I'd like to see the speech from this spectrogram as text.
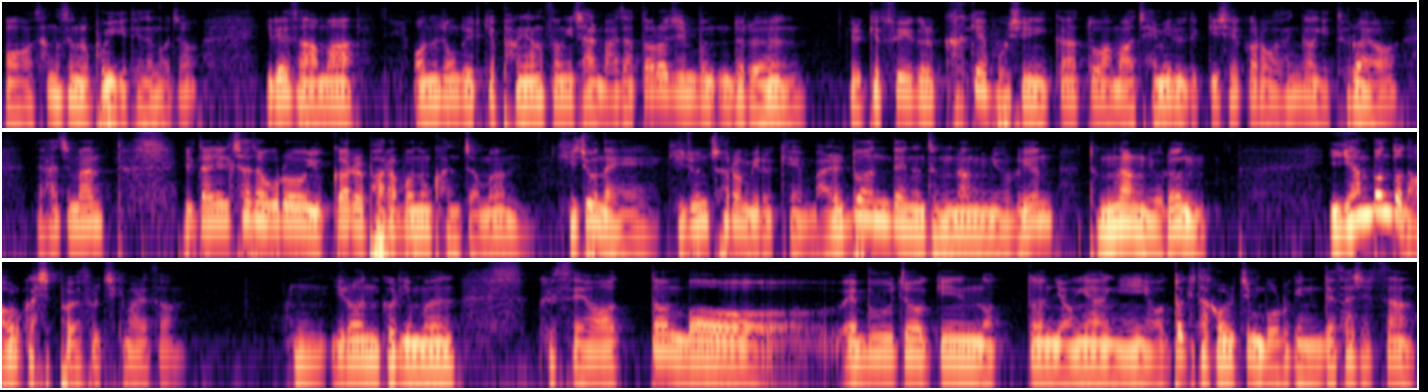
어, 상승을 보이게 되는 거죠. 이래서 아마 어느 정도 이렇게 방향성이 잘 맞아 떨어진 분들은 이렇게 수익을 크게 보시니까 또 아마 재미를 느끼실 거라고 생각이 들어요. 네, 하지만 일단 1차적으로 유가를 바라보는 관점은 기존에 기존처럼 이렇게 말도 안 되는 등락률은 등락률은 이게 한 번 더 나올까 싶어요. 솔직히 말해서. 음, 이런 그림은 글쎄요 어떤 뭐 외부적인 어떤 영향이 어떻게 다가올지 모르겠는데 사실상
